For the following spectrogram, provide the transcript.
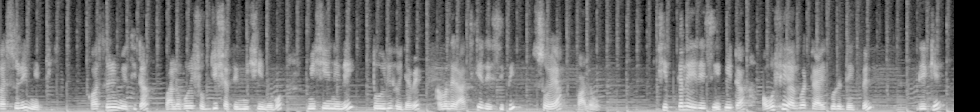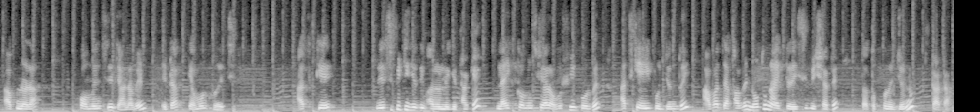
কসুরি মেথি। কসুরি মেথিটা ভালো করে সবজির সাথে মিশিয়ে নেব। মিশিয়ে নিলেই তৈরি হয়ে যাবে আমাদের আজকের রেসিপি সয়া পালং। শীতকালে এই রেসিপিটা অবশ্যই একবার ট্রাই করে দেখবেন। দেখে আপনারা কমেন্টসে জানাবেন এটা কেমন হয়েছে। আজকে রেসিপিটি যদি ভালো লেগে থাকে লাইক কমেন্ট শেয়ার অবশ্যই করবেন। আজকে এই পর্যন্তই। আবার দেখাবে নতুন আরেকটা রেসিপির সাথে। ততক্ষণের জন্য টাটা।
